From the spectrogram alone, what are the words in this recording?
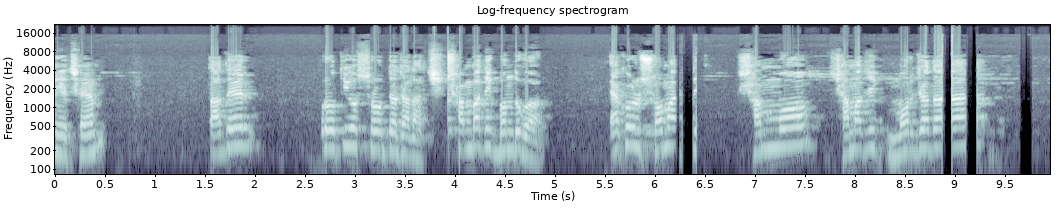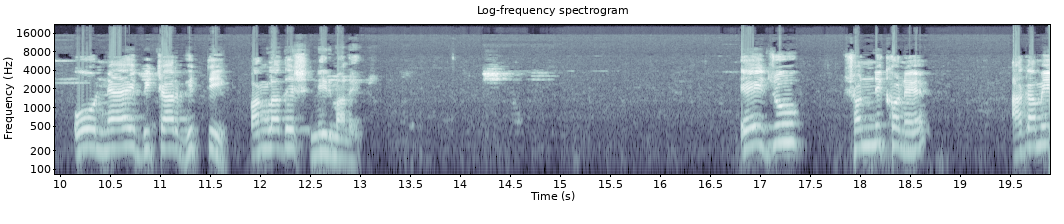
নিয়েছেন, তাদের প্রতিও শ্রদ্ধা জানাচ্ছি। সাংবাদিক বন্ধুগণ, এখন সমাজ সাম্য, সামাজিক মর্যাদা ও ন্যায় বিচার ভিত্তিক বাংলাদেশ নির্মাণের। এই যুগ সন্নিক্ষণে আগামী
